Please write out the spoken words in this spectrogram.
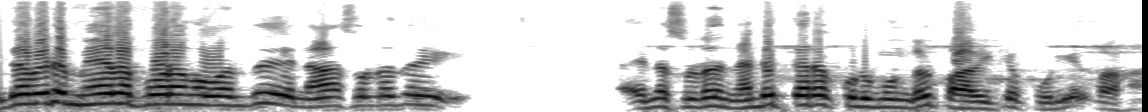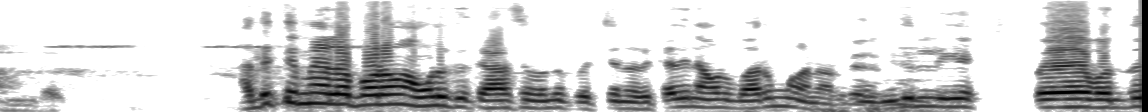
இதை விட மேல போறவங்க வந்து நான் சொல்றது என்ன சொல்றது நடுத்தர குடும்பங்கள் பாவிக்கக்கூடிய வாகனங்கள். அதுக்கு மேல போறவங்க அவங்களுக்கு காசு வந்து பிரச்சனை இருக்காது. அவனுக்கு வருமானம் இருக்கும். இதுலயே இப்ப வந்து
